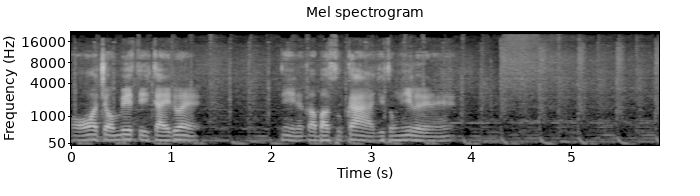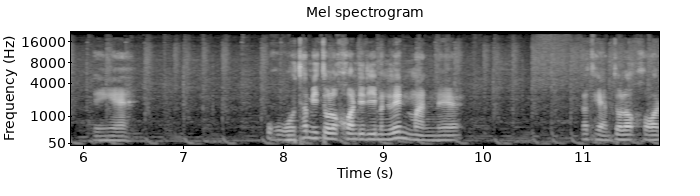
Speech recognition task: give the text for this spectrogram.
อ๋อจอมเวทตีไกลด้วย นี่แล้วก็บาซูก้าอยู่ตรงนี้เลยนะฮะเป็นไง โอ้โห ถ้ามีตัวละครดีๆ มันเล่นมันเนี่ยแล้วแถมตัวละคร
